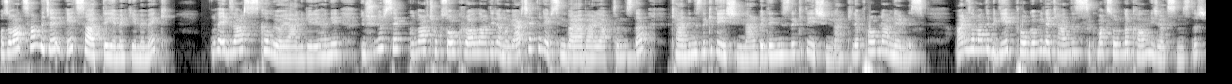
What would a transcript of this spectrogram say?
O zaman sadece geç saatte yemek yememek ve egzersiz kalıyor yani geriye. Hani düşünürsek bunlar çok zor kurallar değil ama gerçekten hepsini beraber yaptığınızda kendinizdeki değişimler, bedeninizdeki değişimler, kilo problemleriniz, aynı zamanda bir diyet programıyla kendinizi sıkmak zorunda kalmayacaksınızdır.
